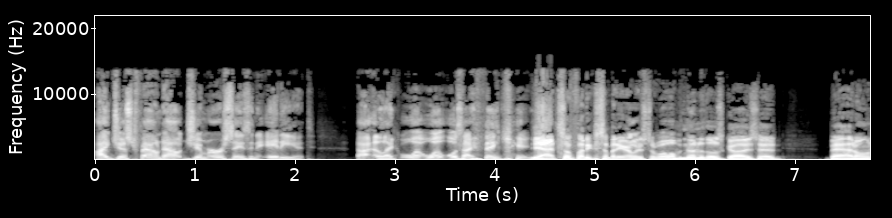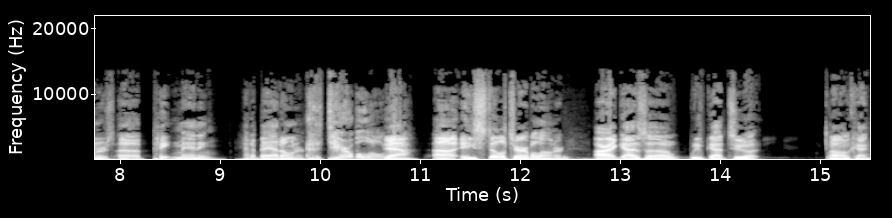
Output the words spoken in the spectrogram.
I just found out Jim Irsay's an idiot. I, like what what was I thinking? yeah, it's so funny because somebody earlier said, "Well, none of those guys had bad owners." Uh, Peyton Manning had a bad owner. Had a terrible owner. Yeah, uh, he's still a terrible owner. All right, guys, uh, we've got to. Uh, oh, okay.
